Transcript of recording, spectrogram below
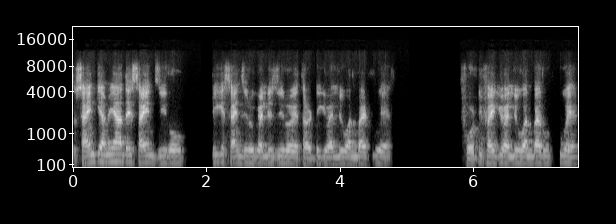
तो साइन की हमें याद है साइन ज़ीरो ठीक है साइन ज़ीरो की वैल्यू ज़ीरो है थर्टी की वैल्यू वन बाय टू है फोर्टी फाइव की value one by root two है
